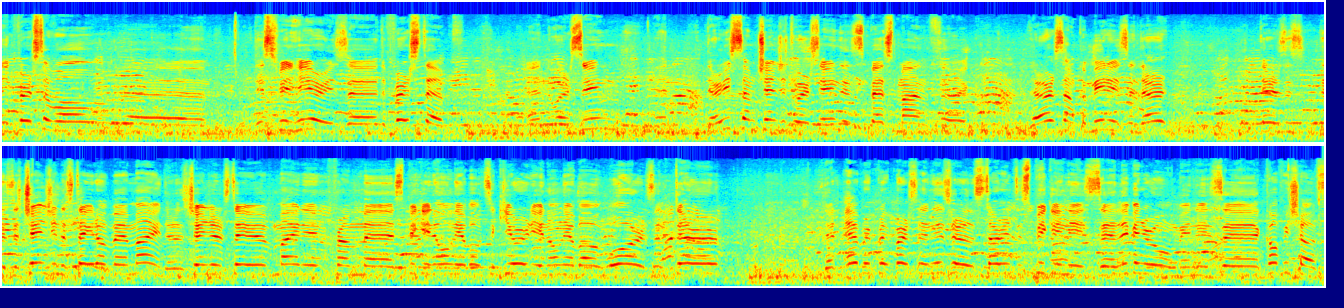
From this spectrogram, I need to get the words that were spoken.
think first of all, uh, this thing here is uh, the first step, and we're seeing, and there is some changes we're seeing this past month. Uh, there are some committees, and there there's a, there's a change in the state of uh, mind. There's a change in the state of mind from uh, speaking only about security and only about wars and terror that every person in Israel is starting to speak in his uh, living room, in his uh, coffee shops,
